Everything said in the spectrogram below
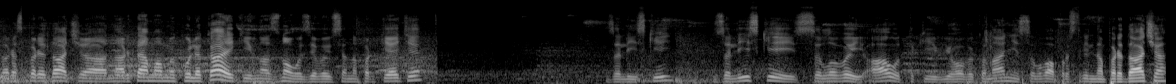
Зараз передача на Артема Микуляка, який в нас знову з'явився на паркеті. Залізький. Залізький, силовий аут, такий в його виконанні, силова прострільна передача.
